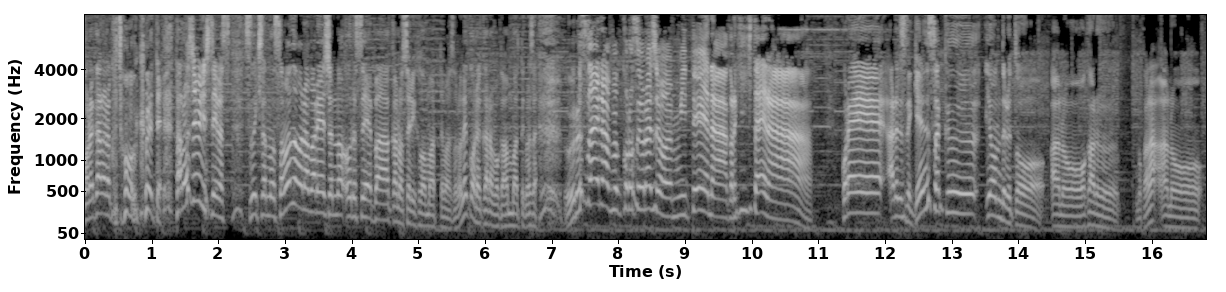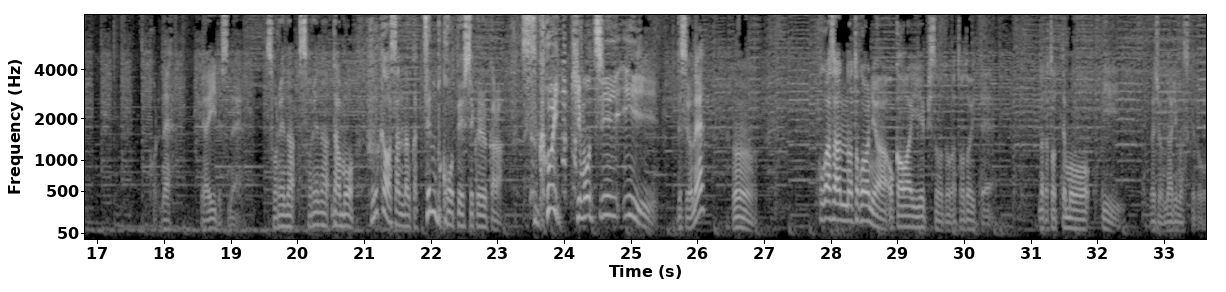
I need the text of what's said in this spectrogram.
これからのことも含めて楽しみにしています。鈴木さんのさまざまなバリエーションのうるせえバーカのセリフを待ってますのでこれからも頑張ってください。うるさいなぶっ殺せよラジオ見てえな。これ聞きたいな。これあれですね。原作読んでるとあのわかるのかな？あのこれね。いやいいですね。それなそれな。だからもう古川さんなんか全部肯定してくれるからすごい気持ちいいですよね。うん。古賀さんのところにはおかわいいエピソードが届いてなんかとってもいいラジオになりますけど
